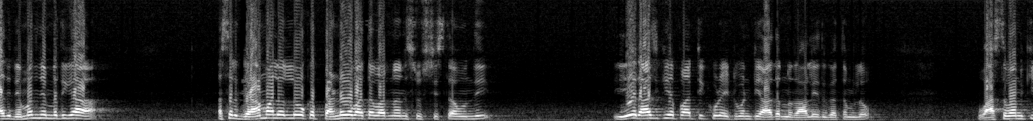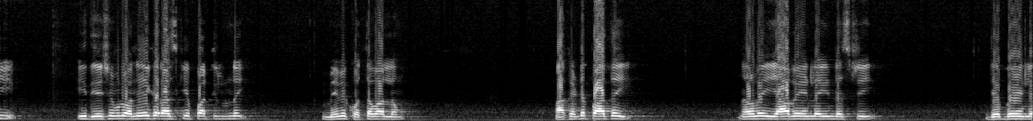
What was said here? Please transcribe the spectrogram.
అది నెమ్మది నెమ్మదిగా అసలు గ్రామాలలో ఒక పండుగ వాతావరణాన్ని సృష్టిస్తూ ఉంది. ఏ రాజకీయ పార్టీకి కూడా ఎటువంటి ఆదరణ రాలేదు గతంలో. వాస్తవానికి ఈ దేశంలో అనేక రాజకీయ పార్టీలు ఉన్నాయి. మేమే కొత్త వాళ్ళం. మాకంటే పాతయి. నలభై యాభై ఏళ్ళ ఇండస్ట్రీ డెబ్బై ఏళ్ళ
